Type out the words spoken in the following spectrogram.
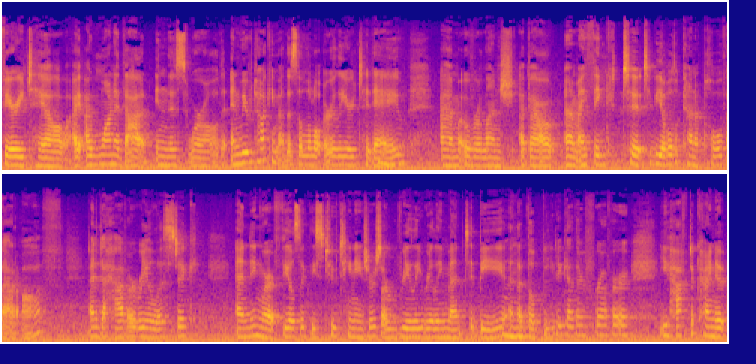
fairy tale. I, I wanted that in this world. And we were talking about this a little earlier today mm-hmm. um, over lunch about, um, I think, to, to be able to kind of pull that off and to have a realistic ending where it feels like these two teenagers are really really meant to be mm-hmm. and that mm-hmm. they'll be together forever you have to kind of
